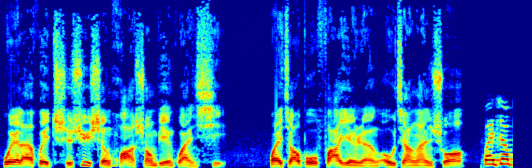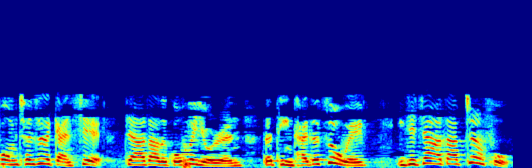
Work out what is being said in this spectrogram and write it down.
未来会持续深化双边关系。外交部发言人欧江安说：“外交部我们诚挚的感谢加拿大的国会友人的挺台的作为，以及加拿大政府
